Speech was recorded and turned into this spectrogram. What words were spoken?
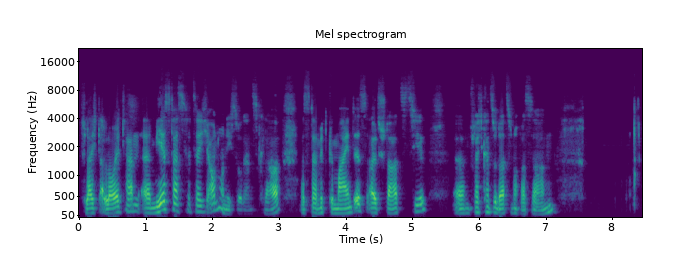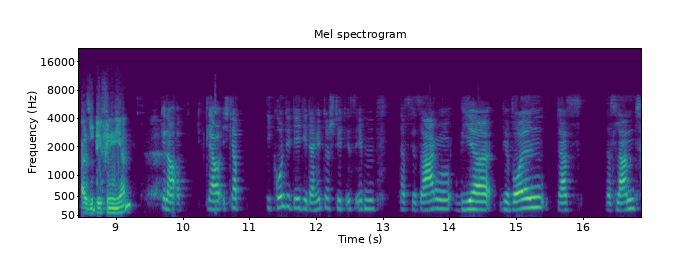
vielleicht erläutern? Äh, mir ist das tatsächlich auch noch nicht so ganz klar, was damit gemeint ist als Staatsziel. Ähm, vielleicht kannst du dazu noch was sagen. Also definieren? Genau, ich glaube, die Grundidee, die dahinter steht, ist eben, dass wir sagen, wir, wir wollen, dass das Land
